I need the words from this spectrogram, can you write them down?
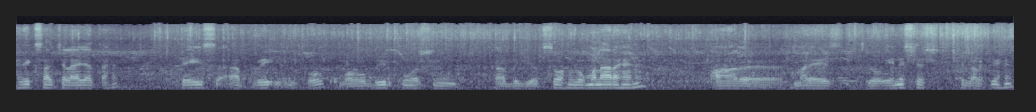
हर एक साल चलाया जाता है। तेईस अप्रैल को बाबू वीर कुंवर सिंह का विजयोत्सव हम लोग मना रहे हैं और हमारे जो एनएसएस के लड़के हैं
